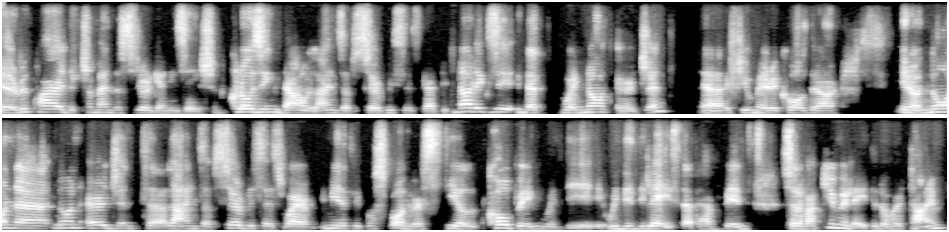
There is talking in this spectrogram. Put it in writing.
uh, required a tremendous reorganization, closing down lines of services that did not exist, that were not urgent. Uh, if you may recall, there are you know non uh, non urgent uh, lines of services were immediately postponed. We're still coping with the with the delays that have been sort of accumulated over time.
